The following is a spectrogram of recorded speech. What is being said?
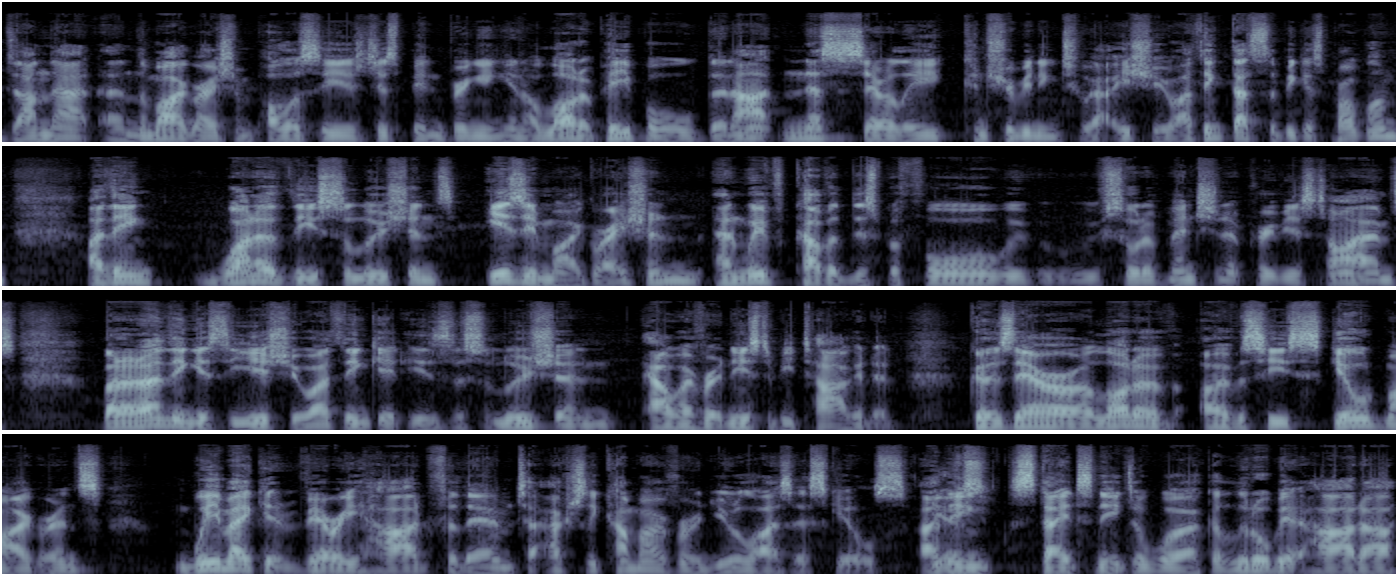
done that. And the migration policy has just been bringing in a lot of people that aren't necessarily contributing to our issue. I think that's the biggest problem. I think one of the solutions is in migration. And we've covered this before, we've, we've sort of mentioned it previous times, but I don't think it's the issue. I think it is the solution. However, it needs to be targeted because there are a lot of overseas skilled migrants we make it very hard for them to actually come over and utilize their skills. I yes. think states need to work a little bit harder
